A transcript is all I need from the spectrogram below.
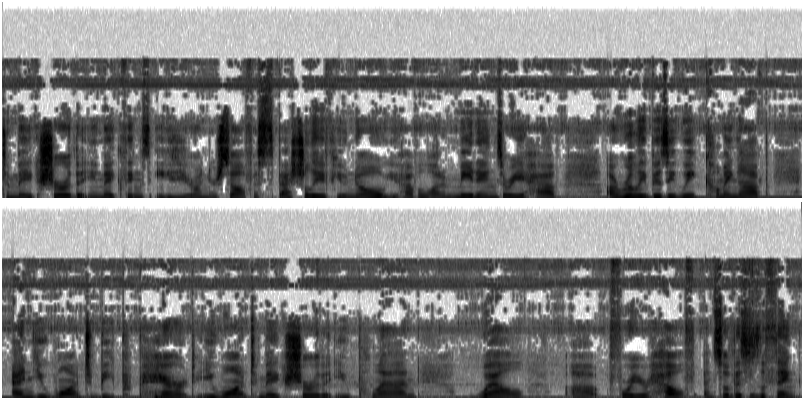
to make sure that you make things easier on yourself, especially if you know you have a lot of meetings or you have a really busy week coming up and you want to be prepared. You want to make sure that you plan well uh, for your health. And so, this is the thing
